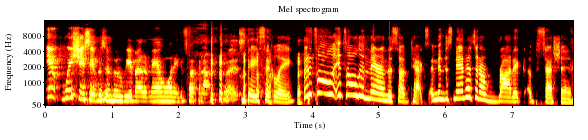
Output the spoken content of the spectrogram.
It wishes it was a movie about a man wanting to fuck an octopus. basically, but it's all it's all in there in the subtext. I mean, this man has an erotic obsession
